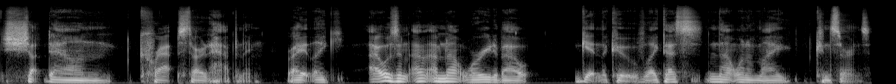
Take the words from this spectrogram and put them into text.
shutdown crap started happening right like i wasn't i'm not worried about getting the couve. Like that's not one of my concerns.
